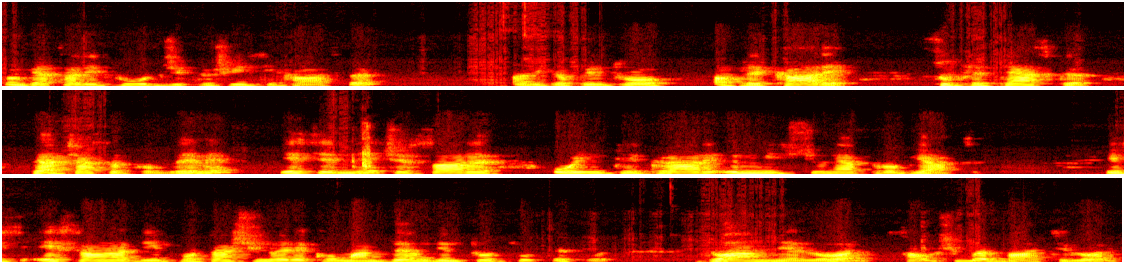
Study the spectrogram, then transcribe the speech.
în viața liturgică și isihastă, adică printr-o aplicare sufletească pe această probleme, este necesară o integrare în misiunea pro-viață este extraordinar de important și noi recomandăm din tot sufletul doamnelor sau și bărbaților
